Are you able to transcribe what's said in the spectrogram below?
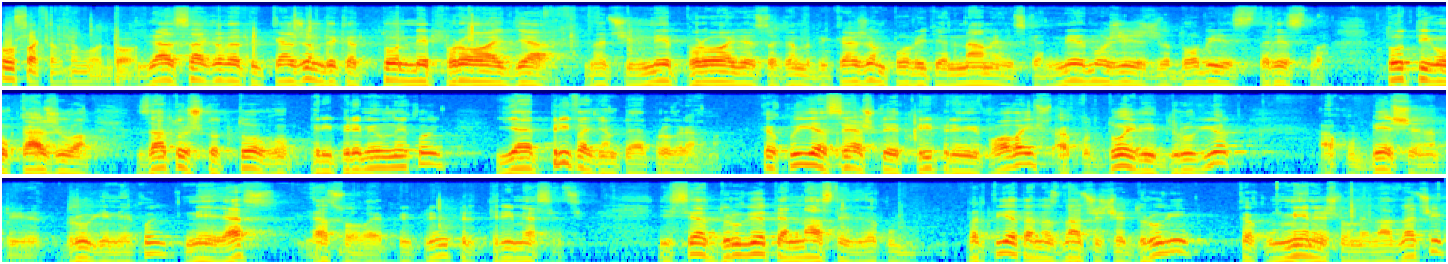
Тоа сакам да му одговорам. Јас сакам да ти кажам дека тоа не проаѓа. Значи не проаѓа, сакам да ти кажам, повеќе наменска. Не можеш да добиеш средства. Тоа ти го кажувам, затоа што тоа го припремил некој, ја прифаќам таа програма. Како и ја сега што ја припремив овај, ако дојде другиот, Ако беше, например, други некој, не јас, јас ова е припреми пред три месеци. И сега другиот ја наследи. Ако партијата назначеше други, како мене што ме назначи,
